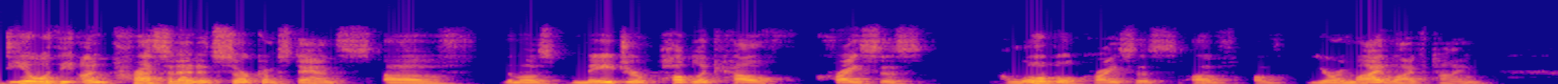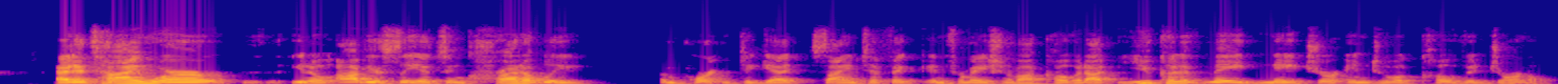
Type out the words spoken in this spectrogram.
deal with the unprecedented circumstance of the most major public health crisis, global crisis of, of year in my lifetime, at a time where, you know, obviously it's incredibly important to get scientific information about COVID out. You could have made Nature into a COVID journal.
